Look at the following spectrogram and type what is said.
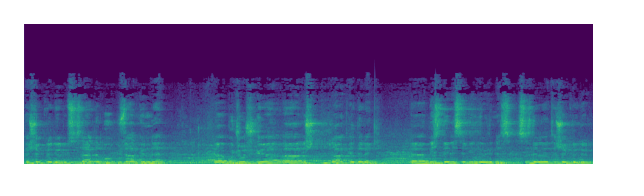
Teşekkür ediyorum. Sizler de bu güzel günde e, bu coşkuya e, iştirak ederek e, bizleri sevindirdiniz. Sizlere de teşekkür ediyorum.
